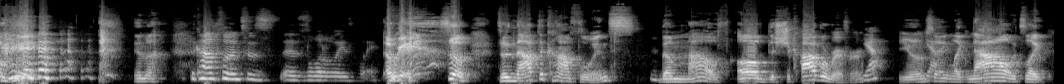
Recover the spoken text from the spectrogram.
Okay. In the, the confluence is, is a little ways away. okay, so so not the confluence, the mouth of the Chicago River. Mm-hmm. Yeah. You know what I'm Yeah. saying? Like now it's like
